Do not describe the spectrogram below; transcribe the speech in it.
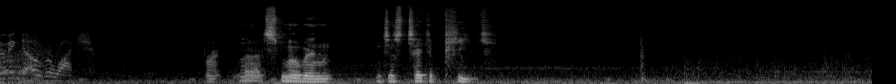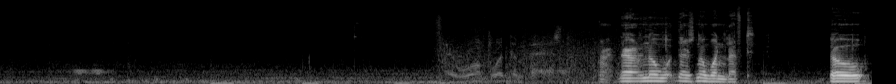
Moving to Overwatch. Right, let's move in and just take a peek. I won't let them pass. Right, there are no, there's no one left. So,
